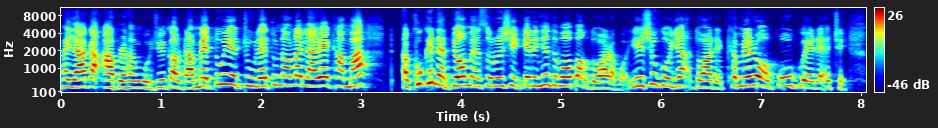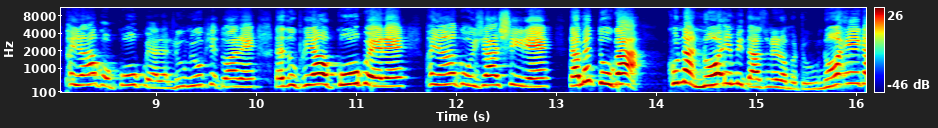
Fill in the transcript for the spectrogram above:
ဖခင်ကအာဗြဟံကိုရွေးကောက်ဒါပေမဲ့သူ့ရဲ့တူလဲသူနောက်လိုက်လာတဲ့အခါမှာအခုခေတ်နဲ့ပြောမယ်ဆိုလို့ရှိရင်ကယ်တင်ရှင်သဘောပေါက်သွားတာပေါ့ယေရှုကိုရသွားတယ်ခမဲတော်ကိုကိုးကွယ်တဲ့အချိန်ဖခင်ကိုကိုးကွယ်ရတဲ့လူမျိုးဖြစ်သွားတယ်ဒါဆိုဖခင်ကိုကိုးကွယ်တယ်ဖခင်ကိုရရှိတယ်ဒါပေမဲ့သူကခုနနောအေးမိသားစုနဲ့တော့မတူနောအေးက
